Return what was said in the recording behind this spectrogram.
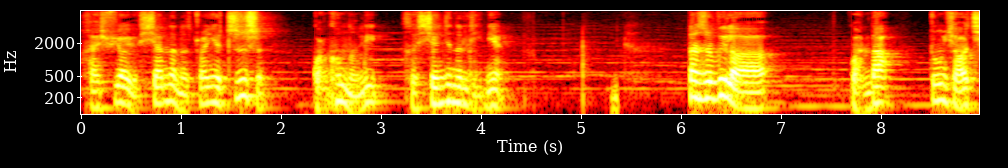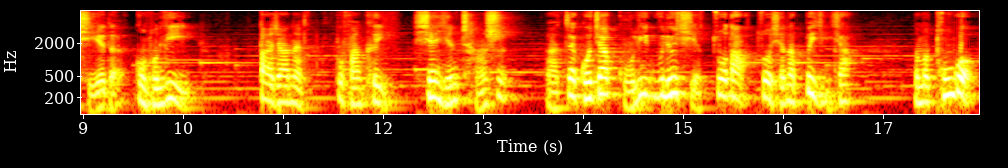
还需要有相当的专业知识、管控能力和先进的理念。但是为了广大中小企业的共同利益，大家呢不妨可以先行尝试啊，在国家鼓励物流企业做大做强的背景下，那么通过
